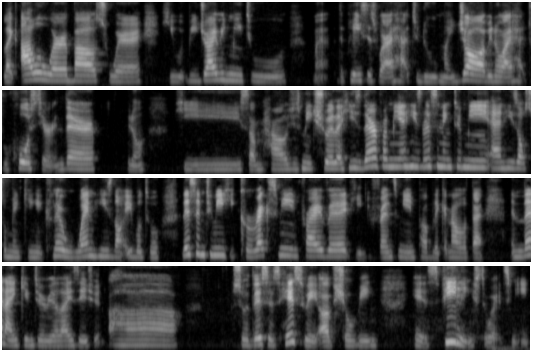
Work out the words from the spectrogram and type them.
like our whereabouts where he would be driving me to my, the places where I had to do my job you know I had to host here and there you know he somehow just makes sure that he's there for me and he's listening to me and he's also making it clear when he's not able to listen to me he corrects me in private he defends me in public and all of that. And then i came to realization ah so this is his way of showing his feelings towards me.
